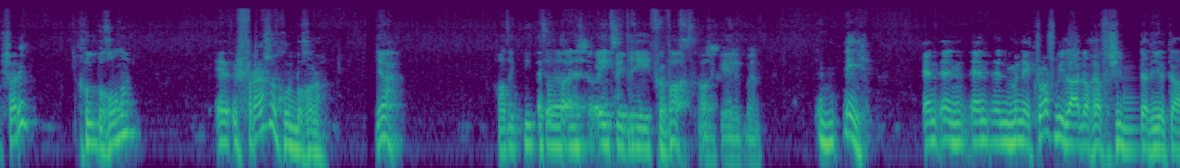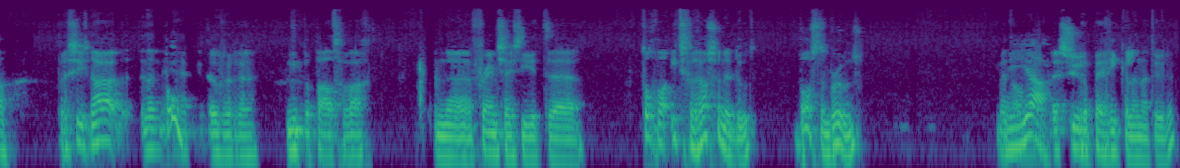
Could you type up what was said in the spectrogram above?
sorry? Goed begonnen. Eh, Verrassend goed begonnen. Ja. Had ik niet eh, zo 1, 2, 3 verwacht, als ik eerlijk ben. Nee. En, en, en, en meneer Crosby laat nog even zien dat hij het kan. Precies. Nou, dan Oh. heb je het over eh, niet bepaald verwacht. Een eh, franchise die het eh, toch wel iets verrassender doet. Boston Bruins. Met alle Ja. blessure perikelen natuurlijk.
